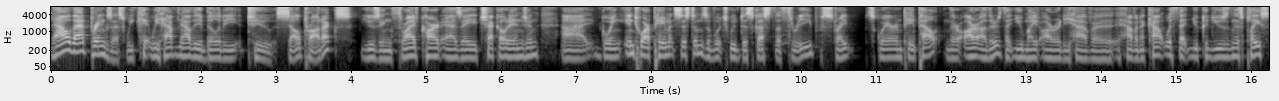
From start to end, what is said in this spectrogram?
Now that brings us, we, we have now the ability to sell products using Thrivecart as a checkout engine, uh, going into our payment systems, of which we've discussed the three Stripe, Square, and PayPal. There are others that you might already have a have an account with that you could use in this place.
